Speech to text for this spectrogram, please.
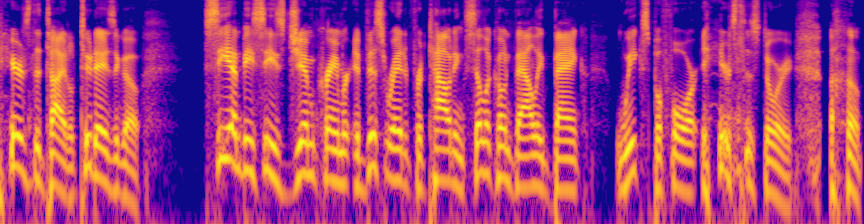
here's the title. Two days ago CNBC's Jim Cramer eviscerated for touting Silicon Valley Bank weeks before. Here's the story. Um,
